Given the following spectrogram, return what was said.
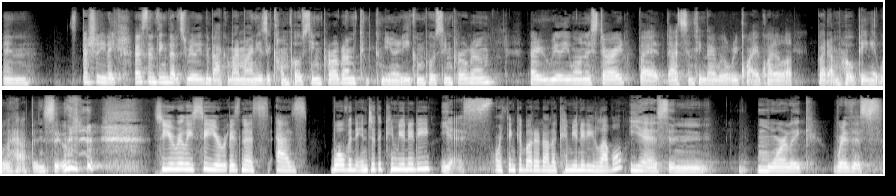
and especially like that's something that's really in the back of my mind is a composting program community composting program that i really want to start but that's something that will require quite a lot but i'm hoping it will happen soon. So you really see your business as woven into the community? Yes. Or think about it on a community level? Yes and more like where this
